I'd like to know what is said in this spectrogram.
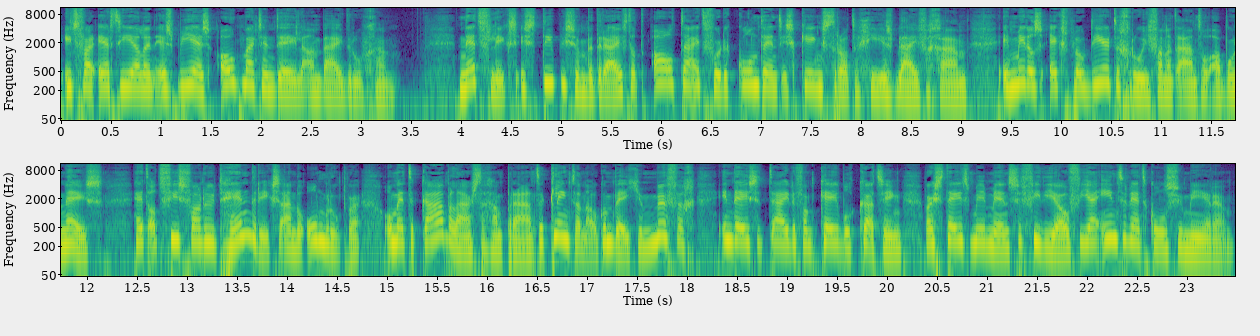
Iets waar RTL en SBS ook maar ten dele aan bijdroegen. Netflix is typisch een bedrijf dat altijd voor de content is king strategie is blijven gaan. Inmiddels explodeert de groei van het aantal abonnees. Het advies van Ruud Hendricks aan de omroepen om met de kabelaars te gaan praten klinkt dan ook een beetje muffig in deze tijden van cable cutting, waar steeds meer mensen video via internet consumeren.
